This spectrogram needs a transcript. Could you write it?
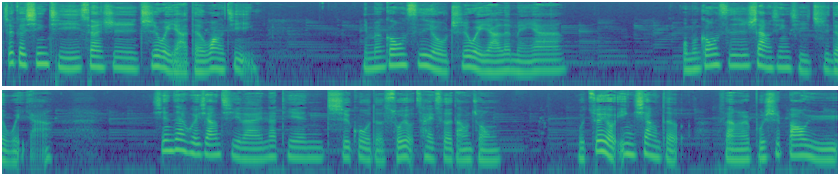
这个星期算是吃尾牙的旺季，你们公司有吃尾牙了没呀？我们公司上星期吃的尾牙，现在回想起来，那天吃过的所有菜色当中，我最有印象的，反而不是鲍鱼，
